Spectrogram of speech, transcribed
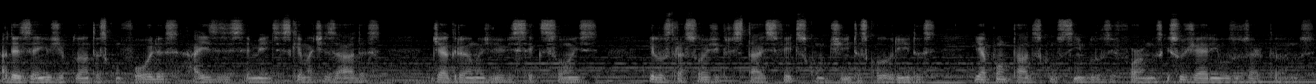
Há desenhos de plantas com folhas, raízes e sementes esquematizadas, diagramas de vissecções, ilustrações de cristais feitos com tintas coloridas e apontados com símbolos e formas que sugerem usos arcanos.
